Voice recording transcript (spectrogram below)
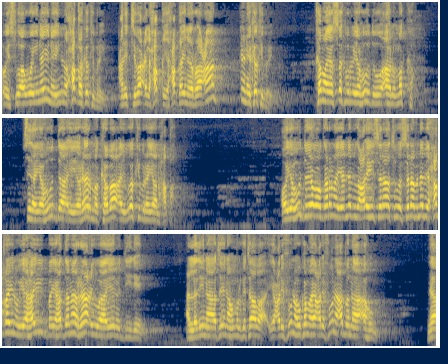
oo iswaaweynaynayn oo xaqa ka kibrayn can itibaaci alxaqi xaqa inay raacaan inaynay ka kibrayn kamaa yastakbiru alyahuudu wa ahlu makka sida yahuudda iyo reer makaba ay uga kibrayaan xaqa. Oo yahuuddu iyagoo garanaya nebigu calayhi salaatu wasalaam nebi xaqa inuu yahay bay haddana raaci waayeen oo diideen. Aladiina aataynahum alkitaaba yacrifuunahu kamaa yacrifuuna abnaa'ahum ya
